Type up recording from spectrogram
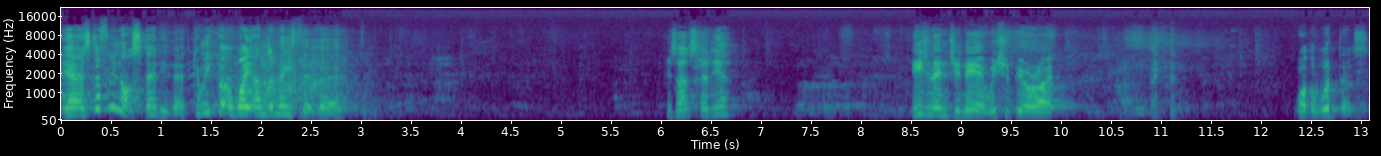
yeah, it's definitely not steady there. Can we put a weight underneath it there? Is that steadier? He's an engineer. We should be all right. What the wood does.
